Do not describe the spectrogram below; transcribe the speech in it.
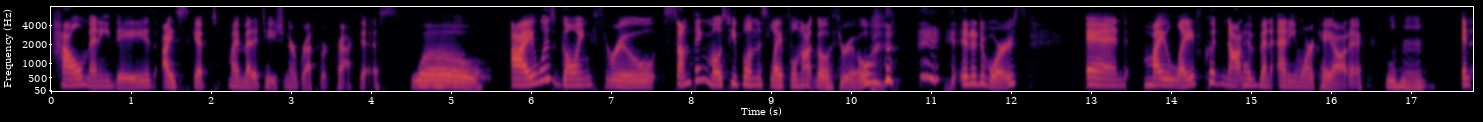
how many days I skipped my meditation or breathwork practice. Whoa. I was going through something most people in this life will not go through in a divorce. And my life could not have been any more chaotic. Mm-hmm. And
